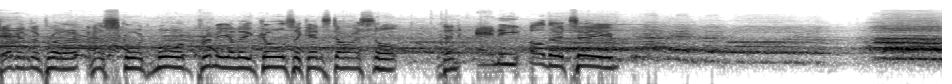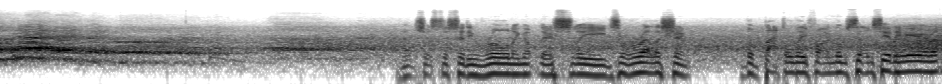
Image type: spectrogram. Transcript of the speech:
Kevin De Bruyne has scored more Premier League goals against Arsenal than any other team. Manchester City rolling up their sleeves, relishing the battle they find themselves in here.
